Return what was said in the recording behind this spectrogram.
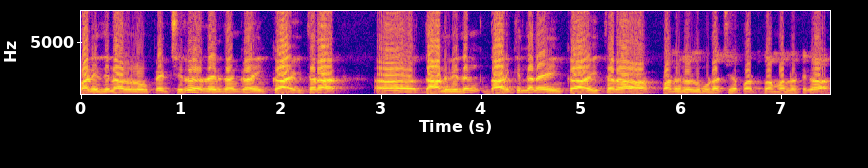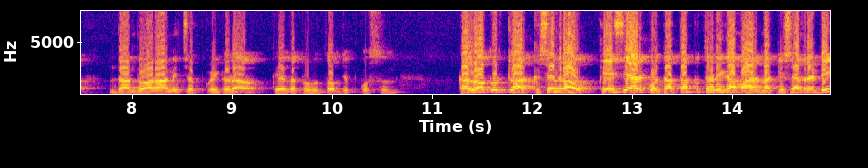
పని దినాలను పెంచారు. అదేవిధంగా ఇంకా ఇతర దాని విధంగా దాని కిందనే ఇంకా ఇతర పనులను కూడా చేపడతాం అన్నట్టుగా దాని ద్వారా అని చెప్పు ఇక్కడ కేంద్ర ప్రభుత్వం చెప్పుకొస్తుంది. కల్వకుంట్ల కిషన్ రావు కేసీఆర్కు దత్తపుత్రుడిగా మారిన కిషన్ రెడ్డి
